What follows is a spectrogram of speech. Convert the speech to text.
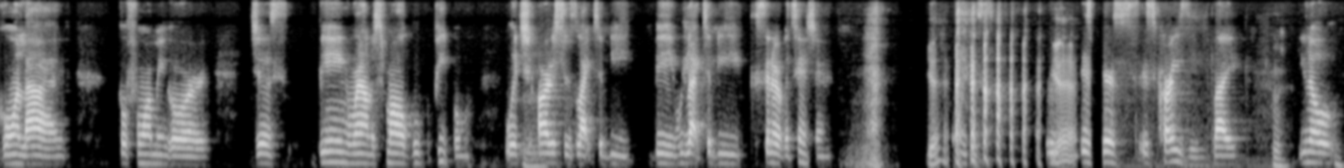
going live, performing, or just being around a small group of people, which Mhm. artists like to be. Be we like to be the center of attention. Yeah, it's, yeah. it's just it's crazy. Like Hmm. you know,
